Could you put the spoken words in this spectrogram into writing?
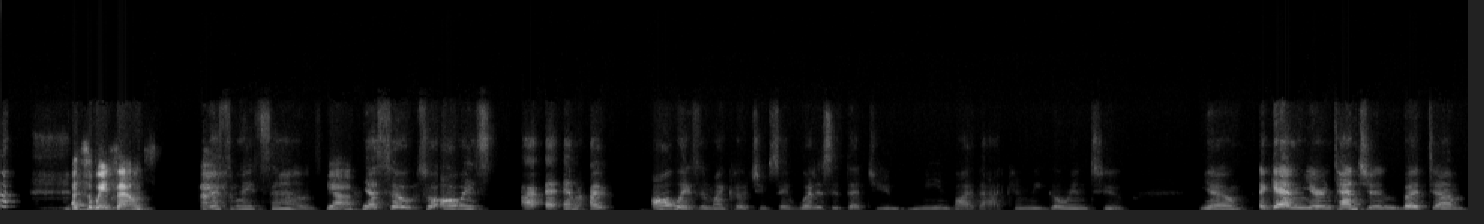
That's the way it sounds. That's the way it sounds. Yeah. Yeah. So, so always, I, I- and I always in my coaching say, what is it that you mean by that? Can we go into, you know, again, your intention, but um,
